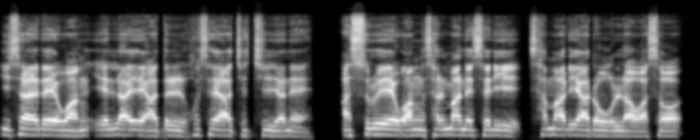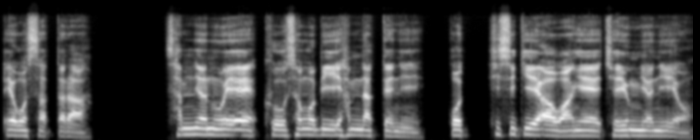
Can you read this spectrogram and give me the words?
이스라엘의 왕 엘라의 아들 호세아 제7년에 아수르의 왕 살마네셀이 사마리아로 올라와서 에워쌌더라. 3년 후에 그 성읍이 함락되니 곧 히스기야 왕의 제6년이요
